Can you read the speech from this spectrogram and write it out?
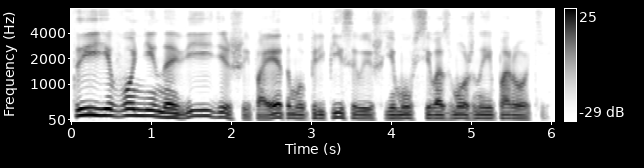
ты его ненавидишь и поэтому приписываешь ему всевозможные пороки.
